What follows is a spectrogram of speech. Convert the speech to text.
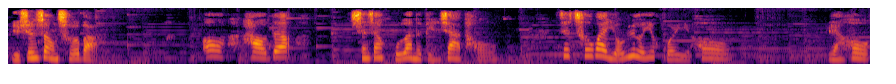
也先上车吧。”“哦，好的。”珊珊胡乱的点下头。在车外犹豫了一会儿以后，然后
